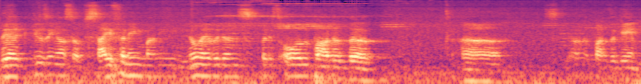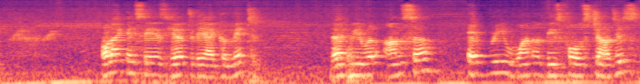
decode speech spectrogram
They're accusing us of siphoning money, no evidence, but it's all part of the uh, part of the game. All I can say is here today I commit that we will answer every one of these false charges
